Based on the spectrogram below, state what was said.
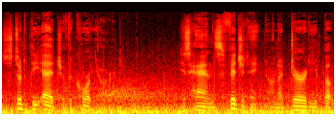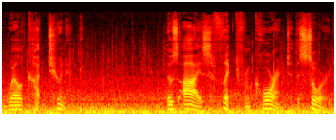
stood at the edge of the courtyard his hands fidgeting on a dirty but well cut tunic. Those eyes flicked from Corin to the sword,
